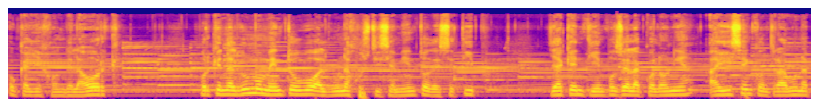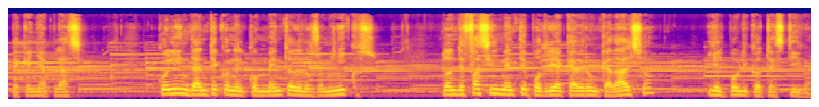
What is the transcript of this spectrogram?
o callejón de la horca, porque en algún momento hubo algún ajusticiamiento de ese tipo, ya que en tiempos de la colonia ahí se encontraba una pequeña plaza, colindante con el convento de los dominicos, donde fácilmente podría caber un cadalso y el público testigo.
